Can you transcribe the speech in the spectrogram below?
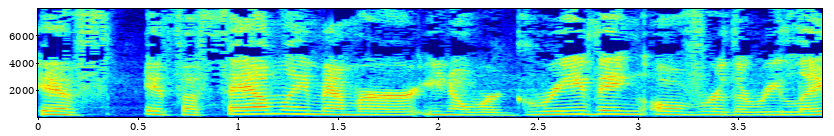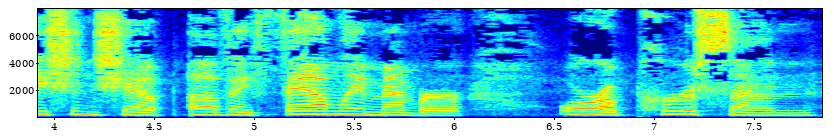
if if a family member, you know, were grieving over the relationship of a family member or a person,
